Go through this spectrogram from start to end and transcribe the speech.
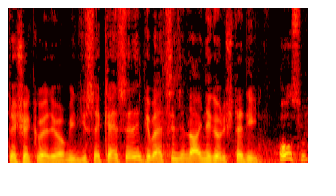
Teşekkür ediyorum ilgisine. Kendisine dedim ki ben sizinle aynı görüşte değilim. Olsun.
